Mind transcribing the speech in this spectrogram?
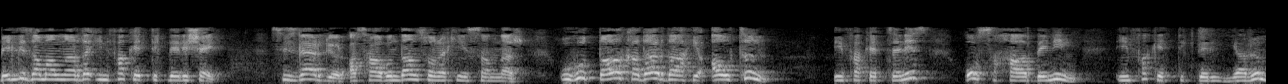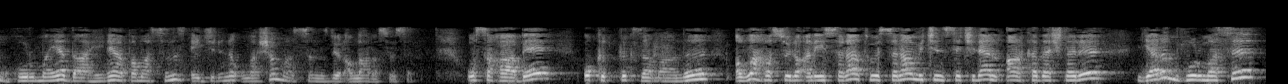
Belli zamanlarda infak ettikleri şey. Sizler diyor ashabından sonraki insanlar Uhud dağı kadar dahi altın infak etseniz o sahabenin infak ettikleri yarım hurmaya dahi ne yapamazsınız? Ecrine ulaşamazsınız diyor Allah Resulü O sahabe o kıtlık zamanı Allah Resulü aleyhissalatu vesselam için seçilen arkadaşları yarım hurması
